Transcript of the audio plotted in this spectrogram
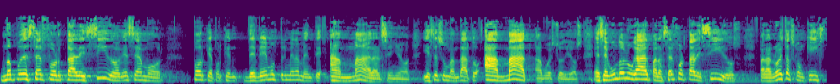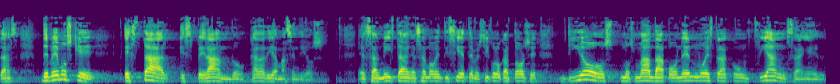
No puedes ser fortalecido en ese amor ¿Por qué? Porque debemos primeramente amar al Señor. Y este es un mandato, amad a vuestro Dios. En segundo lugar, para ser fortalecidos para nuestras conquistas, debemos que estar esperando cada día más en Dios. El salmista en el Salmo 27, versículo 14, Dios nos manda a poner nuestra confianza en Él.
